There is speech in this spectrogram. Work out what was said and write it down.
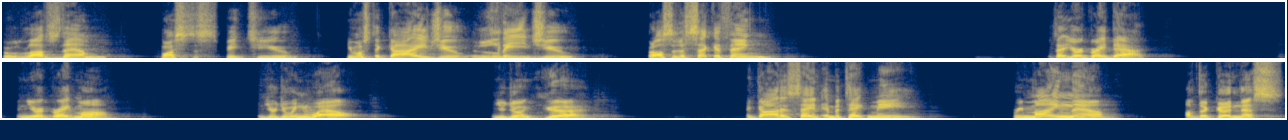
who loves them, wants to speak to you, he wants to guide you and lead you. But also, the second thing is that you're a great dad and you're a great mom and you're doing well you're doing good and God is saying, imitate me. Remind them of the goodness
